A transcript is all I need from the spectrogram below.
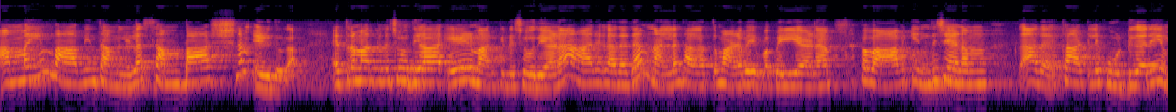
അമ്മയും വാവയും തമ്മിലുള്ള സംഭാഷണം എഴുതുക. എത്ര മാർക്കിന്റെ ചോദ്യമാണ് ഏഴ് മാർക്കിന്റെ ചോദ്യമാണ് ആര്? അതായത് നല്ല തകർത്ത് മഴ പെയ്യുകയാണ് അപ്പൊ വാവയ്ക്ക് എന്ത് ചെയ്യണം? അതെ കാട്ടിലെ കൂട്ടുകാരെയും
